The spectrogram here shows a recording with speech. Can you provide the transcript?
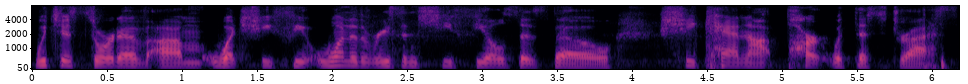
which is sort of um, what she feel. One of the reasons she feels as though she cannot part with this dress,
